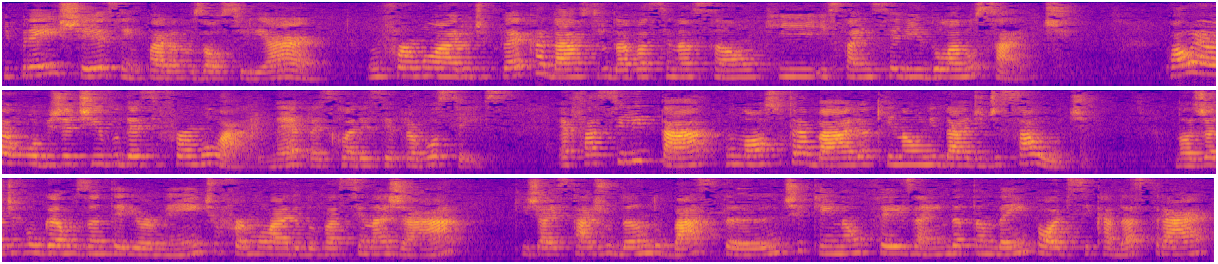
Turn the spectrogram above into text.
e preenchessem para nos auxiliar um formulário de pré-cadastro da vacinação que está inserido lá no site. Qual é o objetivo desse formulário, né? Para esclarecer para vocês. É facilitar o nosso trabalho aqui na unidade de saúde. Nós já divulgamos anteriormente o formulário do Vacina Já, que já está ajudando bastante. Quem não fez ainda também pode se cadastrar.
